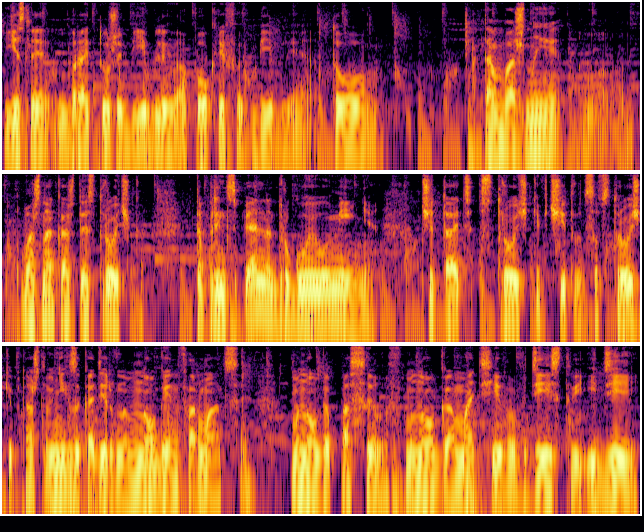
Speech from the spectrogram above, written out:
Если брать ту же Библию, апокрифы к Библии, то там важны, важна каждая строчка. Это принципиально другое умение. Читать строчки, вчитываться в строчки, потому что в них закодировано много информации, много посылов, много мотивов, действий, идей.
